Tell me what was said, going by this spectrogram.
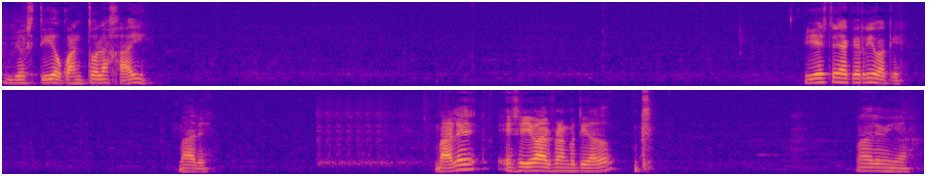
Dios, tío, ¿cuánto lag hay? ¿Y este de aquí arriba qué? Vale. Vale, ese lleva el francotirador. Madre mía.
